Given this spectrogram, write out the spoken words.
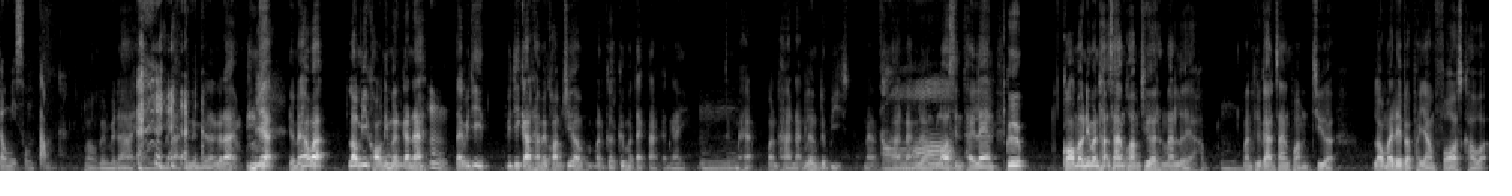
เรามีส้มตำนะเราเป็นไปได้เป็นไปได้เป็นหนึ่งในนั้นก็ได้ เนี่ยเห็นไหมครับว่าเรามีของที่เหมือนกันนะ อืมแต่วิธีวิธีการทำให้ความเชื่อมันเกิดขึ้นมาแตกต่างกันไง อืมถูกไหมฮะมันผ่านหนังเรื่อง The Beach หนังอ๋อ ผ่านหนังเรื่อง Lost in Thailand คือของแบบนี้มันสร้างความเชื่อทั้งนั้นเลยอะครับ อื มมันคือการสร้างความเชื่อ เราไม่ได้แบบพยายามฟอ c e เขาอะ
